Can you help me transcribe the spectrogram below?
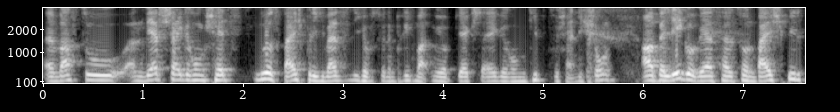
äh, was du an Wertsteigerung schätzt. Nur als Beispiel, ich weiß nicht, ob es bei den Briefmarken überhaupt Wertsteigerungen gibt, wahrscheinlich schon, aber bei Lego wäre es halt so ein Beispiel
